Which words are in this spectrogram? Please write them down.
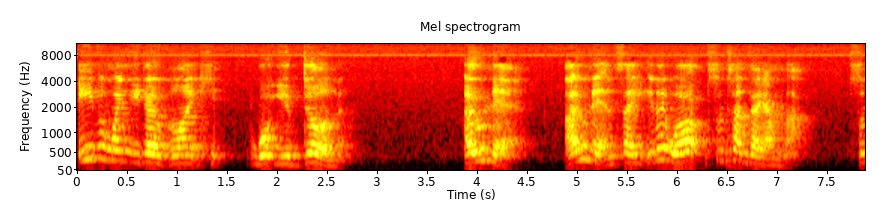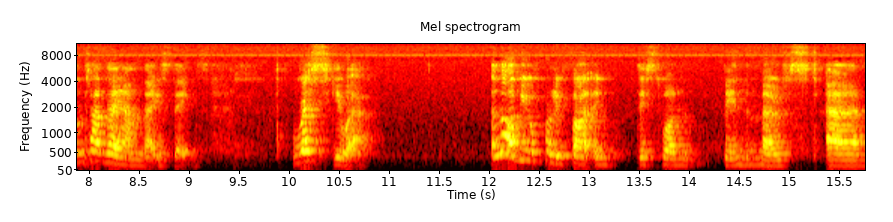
even when you don't like what you've done, own it. Own it and say, you know what, sometimes I am that. Sometimes I am those things. Rescuer. A lot of you will probably find this one being the most um,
